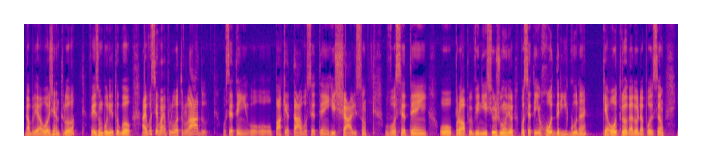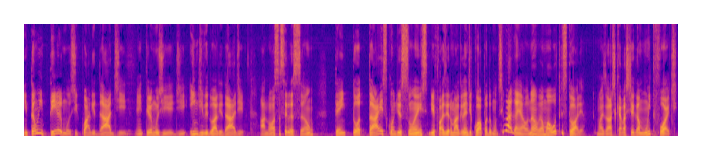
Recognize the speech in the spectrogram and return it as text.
Gabriel hoje entrou, fez um bonito gol. Aí você vai para o outro lado, você tem o, o, o, Paquetá, você tem Richarlison, você tem o próprio Vinícius Júnior, você tem o Rodrigo, né? Que é outro jogador da posição. Então, em termos de qualidade, em termos de, de individualidade, a nossa seleção tem totais condições de fazer uma grande Copa do Mundo. Se vai ganhar ou não é uma outra história, mas eu acho que ela chega muito forte.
